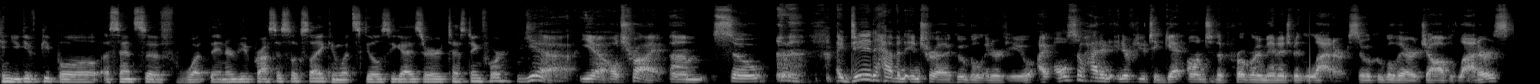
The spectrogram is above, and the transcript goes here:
can you give people a sense of what the interview process looks like and what skills you guys are testing for? Yeah, yeah, I'll try. Um, so I did have an intra Google interview. I also had an interview to get onto the program management ladder. So at Google, there are job ladders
